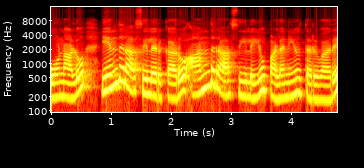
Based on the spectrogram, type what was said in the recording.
போனாலும் எந்த ராசியில் இருக்காரோ அந்த ராசியிலையும் பலனையும் தருவார்.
